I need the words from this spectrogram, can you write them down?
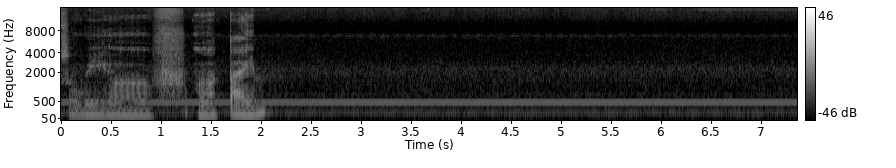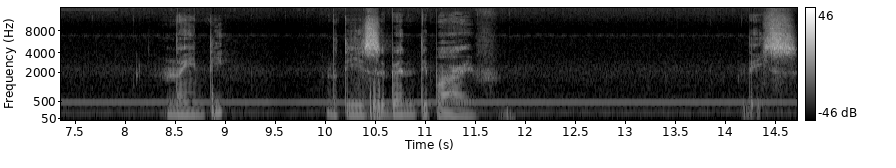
So we have uh, time. Ninety. That is seventy-five days.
